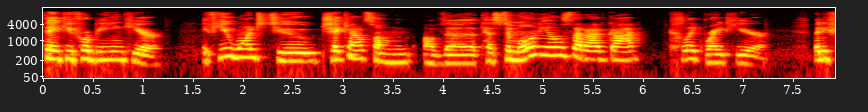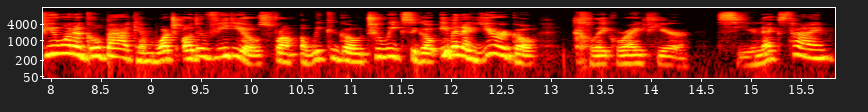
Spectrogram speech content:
Thank you for being here. If you want to check out some of the testimonials that I've got, click right here. But if you want to go back and watch other videos from a week ago, two weeks ago, even a year ago, click right here. See you next time.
